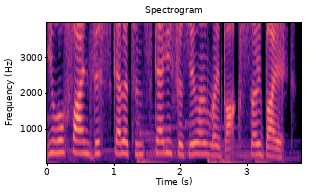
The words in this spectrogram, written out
You will find this skeleton skelly for 0 Robux so buy it.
